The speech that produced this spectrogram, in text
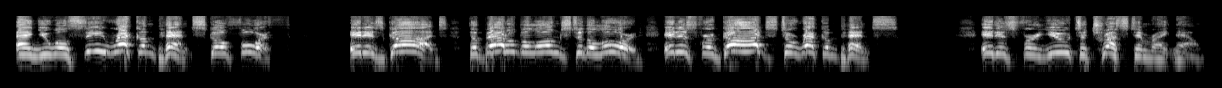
and you will see recompense go forth. It is God's. The battle belongs to the Lord. It is for God's to recompense. It is for you to trust Him right now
